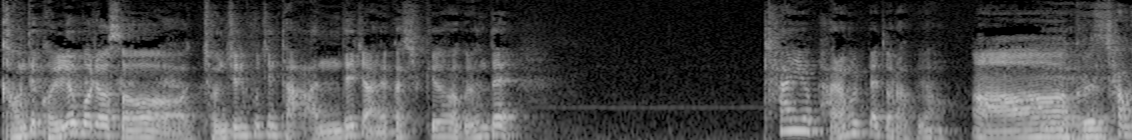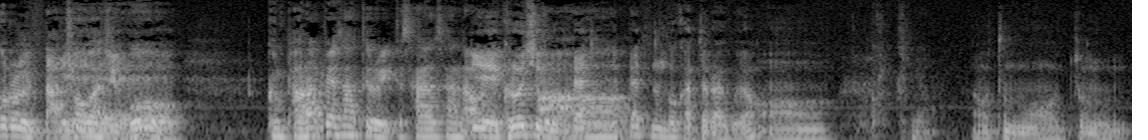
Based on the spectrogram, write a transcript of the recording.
가운데 걸려버려서 전진 후진 다 안 되지 않을까 싶기도 하고 그런데 타이어 바람을 빼더라고요. 아, 예. 그래서 차고를 낮춰가지고, 그럼 바람 뺀 상태로 이렇게 살살 나오는 예, 그런 식으로 아, 빼, 빼는 것 같더라고요. 어, 그렇군요. 아무튼 뭐 좀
